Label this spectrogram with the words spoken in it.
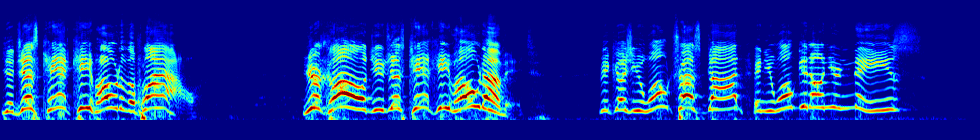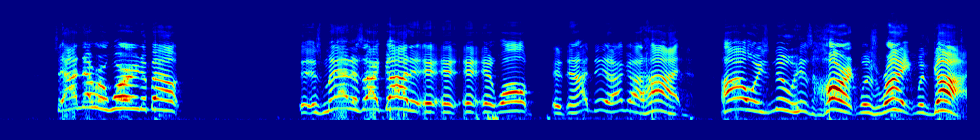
You just can't keep hold of the plow. You're called, you just can't keep hold of it because you won't trust God and you won't get on your knees. See, I never worried about as mad as I got at, at, at, at Walt, and I did, I got hot. I always knew his heart was right with God.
